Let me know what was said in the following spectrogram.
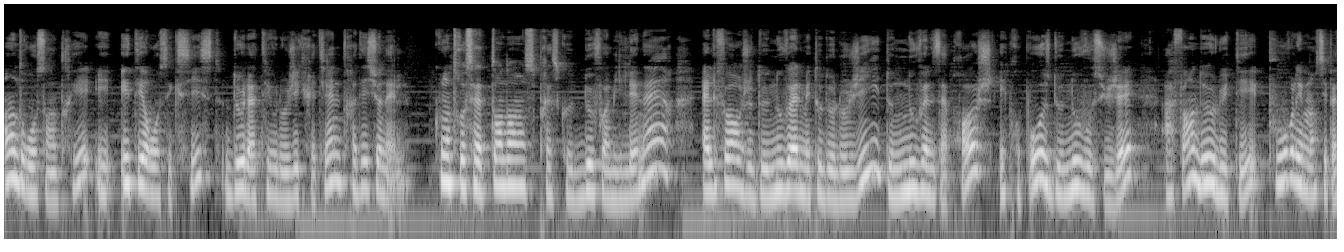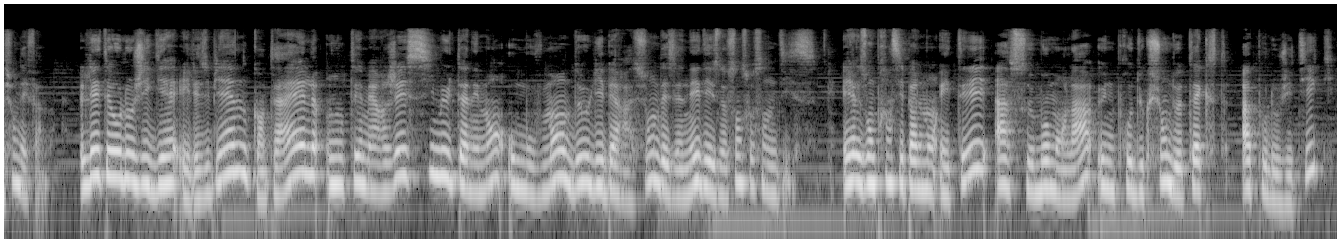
androcentré et hétérosexiste de la théologie chrétienne traditionnelle. Contre cette tendance presque deux fois millénaire, elle forge de nouvelles méthodologies, de nouvelles approches et propose de nouveaux sujets afin de lutter pour l'émancipation des femmes. Les théologies gays et lesbiennes, quant à elles, ont émergé simultanément au mouvement de libération des années 1970. Et elles ont principalement été, à ce moment-là, une production de textes apologétiques,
